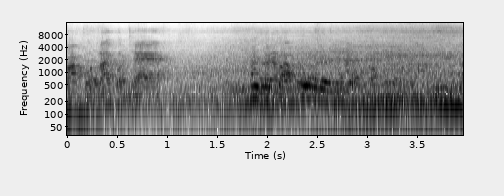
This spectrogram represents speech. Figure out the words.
ฝากกดไลค์กดแชร์ให้สปอนเซอร์เลยนะครับไป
